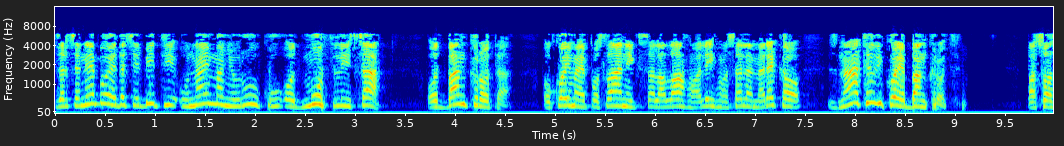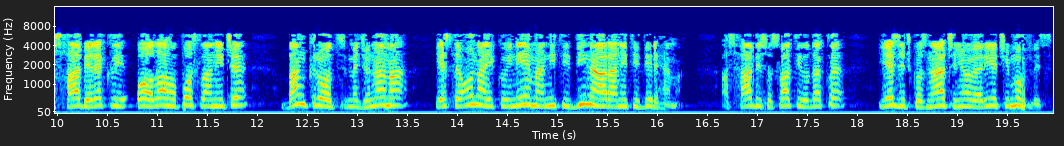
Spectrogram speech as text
Zar se ne boje da će biti u najmanju ruku od muflisa, od bankrota, o kojima je poslanik sallallahu alaihi wa sallam rekao, znate li ko je bankrot? Pa su ashabi rekli, o Allaho poslaniće, bankrot među nama jeste onaj koji nema niti dinara, niti dirhema. Ashabi su shvatili, dakle, jezičko značenje ove riječi muflis.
